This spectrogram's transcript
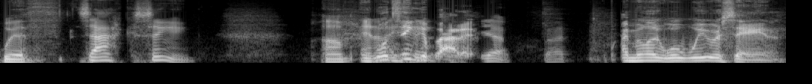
with zach singing um, and Well, I think about it. yeah but I mean, like what we were saying,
